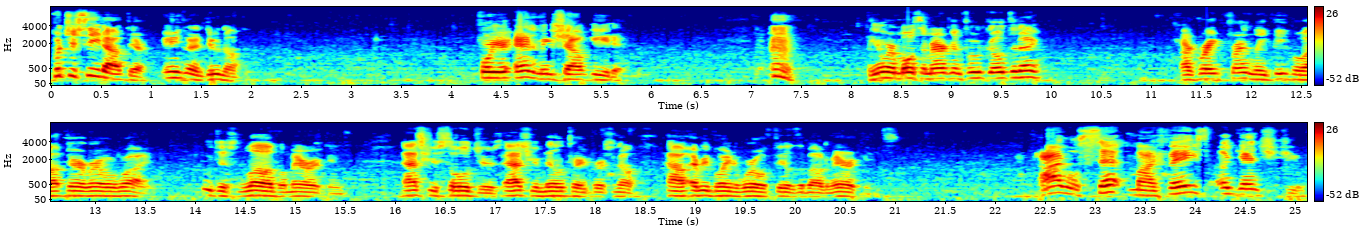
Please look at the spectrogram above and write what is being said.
Put your seed out there. Ain't going to do nothing. For your enemy shall eat it. you know where most American food go today? Our great friendly people out there worldwide who just love Americans. Ask your soldiers, ask your military personnel how everybody in the world feels about Americans. I will set my face against you.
